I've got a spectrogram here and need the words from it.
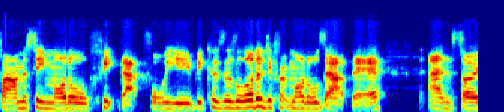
pharmacy model fit that for you? Because there's a lot of different models out there. And so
